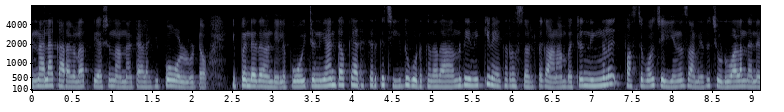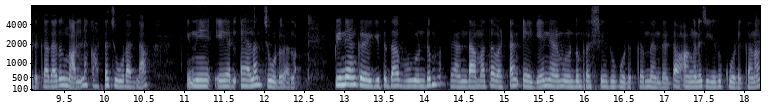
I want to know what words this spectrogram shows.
എന്നാൽ ആ കറകൾ അത്യാവശ്യം നന്നായിട്ട് ഇളകി പോവുള്ളൂ കേട്ടോ ഇപ്പം എന്റെ അത് കണ്ടില്ല? പോയിട്ടുണ്ട്. ഞാൻ ഇതൊക്കെ ഇടയ്ക്കിടയ്ക്ക് ചെയ്ത് കൊടുക്കുന്നതാണ് എനിക്ക് വേഗം റിസൾട്ട് കാണാൻ പറ്റും. നിങ്ങൾ ഫസ്റ്റ് ഓഫ് ഓൾ ചെയ്യുന്ന സമയത്ത് ചുടുവെള്ളം തന്നെ എടുക്കുക. അതായത് നല്ല കട്ട ചൂടല്ല. ഇനി ഇളം ചൂടുവെള്ളം. പിന്നെ ഞാൻ കഴുകിയിട്ട് ഇതാ വീണ്ടും രണ്ടാമത്തെ വട്ടം എഗെയിൻ ഞാൻ വീണ്ടും ബ്രഷ് ചെയ്ത് കൊടുക്കുന്നുണ്ട് കേട്ടോ അങ്ങനെ ചെയ്ത് കൊടുക്കണം.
